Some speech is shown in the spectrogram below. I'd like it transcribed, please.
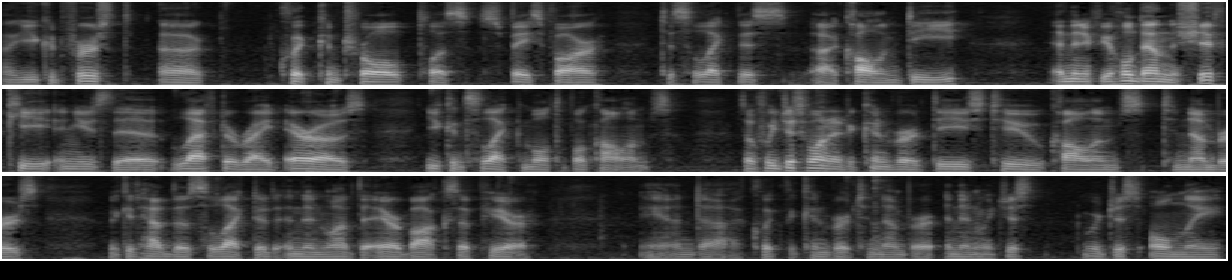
uh, you could first uh, click Control plus spacebar to select this uh, column D. And then if you hold down the Shift key and use the left or right arrows, you can select multiple columns. So if we just wanted to convert these two columns to numbers, we could have those selected and then we'll have the error box up here and uh, click the convert to number and then we just we're just only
